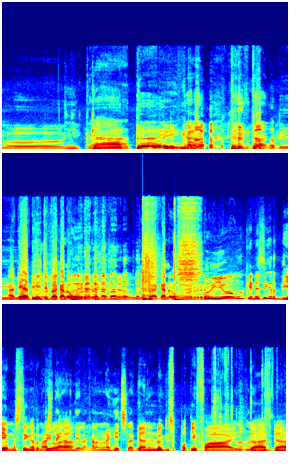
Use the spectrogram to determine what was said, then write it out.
Oh, Jika teringat tentang di Hati-hati jebakan umur. jebakan umur. Oh iya, mungkin sih ngerti ya mesti ngerti Mesti lah. ngerti lah kan ngehits lagunya. Kan lagi Spotify sudah ada.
